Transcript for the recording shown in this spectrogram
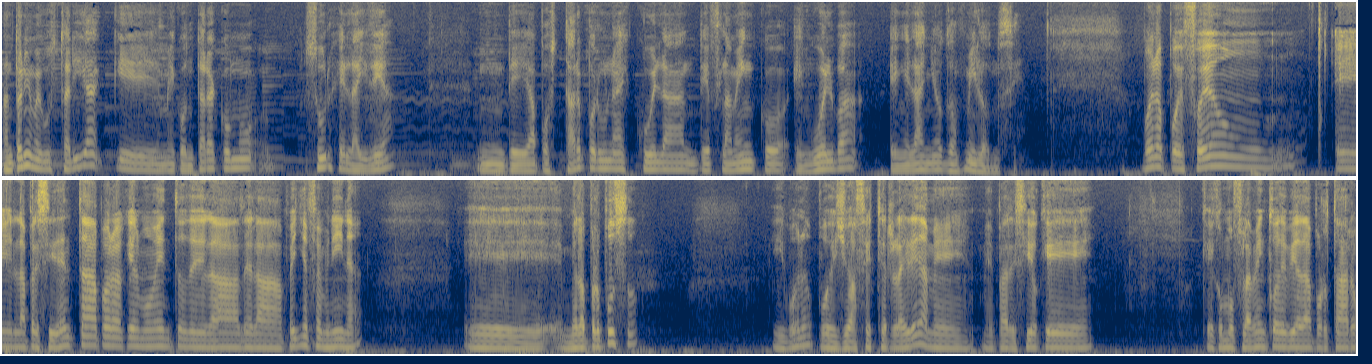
Antonio, me gustaría que me contara cómo surge la idea de apostar por una escuela de flamenco en Huelva en el año 2011. Bueno, pues fue eh, la presidenta por aquel momento de la, de la Peña Femenina, eh, me lo propuso y bueno, pues yo acepté la idea, me, pareció que, que como flamenco debía de aportar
